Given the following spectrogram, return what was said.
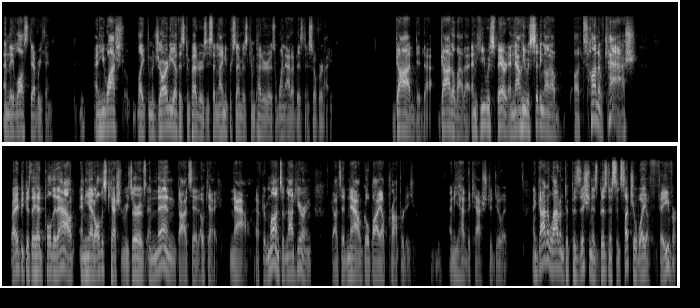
and they lost everything. Mm-hmm. And he watched like the majority of his competitors. He said ninety percent of his competitors went out of business overnight. God did that. God allowed that, and he was spared. And now he was sitting on a, a ton of cash right? Because they had pulled it out and he had all this cash in reserves. And then God said, okay, now, after months of not hearing, God said, now go buy up property. And he had the cash to do it. And God allowed him to position his business in such a way of favor,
